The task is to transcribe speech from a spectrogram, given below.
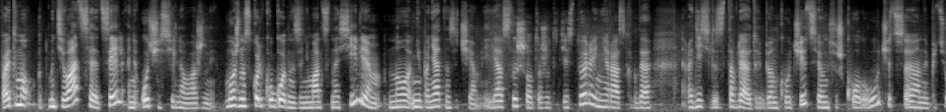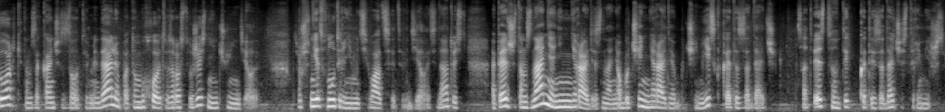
Поэтому вот мотивация, цель, они очень сильно важны. Можно сколько угодно заниматься насилием, но непонятно зачем. И я слышала тоже вот эти истории не раз, когда родители заставляют ребенка учиться, и он всю школу учится на пятерке, там заканчивает золотой медалью, потом выходит в взрослую жизнь и ничего не делает. Потому что нет внутренней мотивации этого делать. Да? То есть, опять же, там знания, они не ради знания, обучение не ради обучения. Есть какая-то задача. Соответственно, ты к этой задаче стремишься.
